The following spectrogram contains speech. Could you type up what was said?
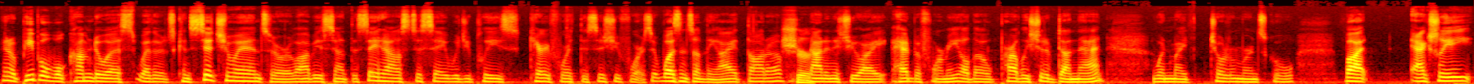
you know, people will come to us, whether it's constituents or lobbyists down at the state house, to say, "Would you please carry forth this issue for us?" It wasn't something I had thought of, Sure. not an issue I had before me, although probably should have done that when my children were in school. But actually,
